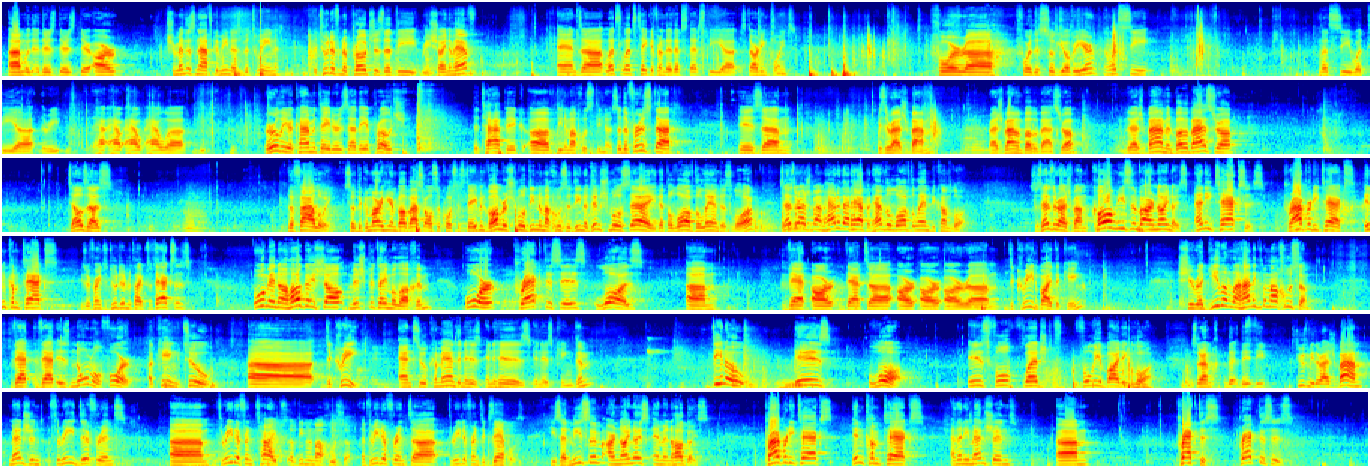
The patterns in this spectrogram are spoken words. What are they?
Um, there's, there's, there are tremendous nafkaminas between the two different approaches that the Rishonim have, and uh, let's let's take it from there. That's that's the uh, starting point for uh, for the sugi over here, and let's see. Let's see what the uh, the re, how how how uh, the earlier commentators how they approach the topic of Dina Malchus Dina. So the first step is um, is the Rashbam, Rashbam and Baba Basra. The Rashbam and Baba Basra tells us the following. So the Gemara here in Baba Basra also quotes a statement. Didn't Shmuel say that the law of the land is law? Says the Rashbam, how did that happen? How did the law of the land become law? So says the Rashbam, Kol. Any taxes, property tax, income tax, he's referring to two different types of taxes. Umin malachim, or practices, laws um, that are that uh, are are, are um, decreed by the king. Shiragilam lahanik b'malchusam. That that is normal for a king to uh, decree and to command in his in his in his kingdom. Dinahu is law, is full fledged, fully abiding law. So the, the, the excuse me, the Rashbam mentioned three different um, three different types of din malchusa and three different uh, three different examples. He said misim are arnoinos and menhagos, property tax, income tax, and then he mentioned um, practice, practices,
